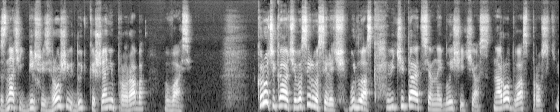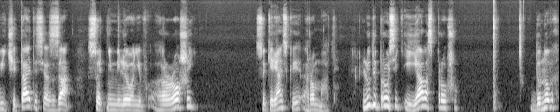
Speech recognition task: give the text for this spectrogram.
Значить, більшість грошей йдуть в кишеню прораба Васі. Коротше кажучи, Василь Васильович, будь ласка, відчитайтеся в найближчий час. Народ вас просить. Відчитайтеся за сотні мільйонів грошей Сокирянської громади. Люди просять, і я вас прошу. До нових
